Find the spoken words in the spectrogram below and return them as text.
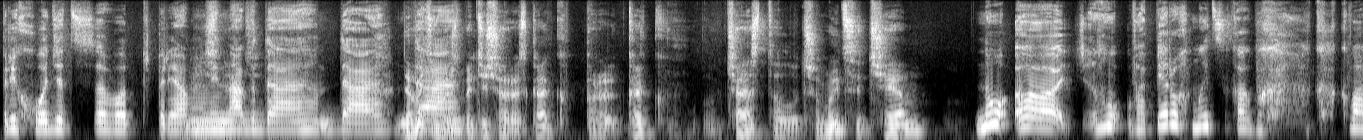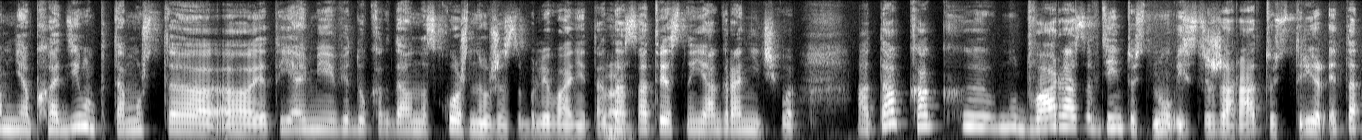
приходится вот прям Объяснять. иногда, да. Давайте, да. может быть, еще раз, как, как часто лучше мыться, чем ну, э, ну, во-первых, мыться как бы как вам необходимо, потому что э, это я имею в виду, когда у нас кожные уже заболевания. Тогда, а. соответственно, я ограничиваю. А так, как э, ну, два раза в день, то есть, ну, если жара, то есть три. Это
